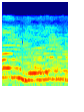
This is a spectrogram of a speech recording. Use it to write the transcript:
Hallelujah.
